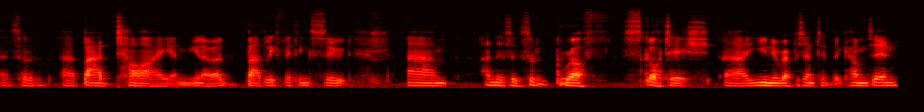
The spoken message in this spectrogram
a sort of a bad tie and you know a badly fitting suit. Um, and there's a sort of gruff Scottish uh, union representative that comes in.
